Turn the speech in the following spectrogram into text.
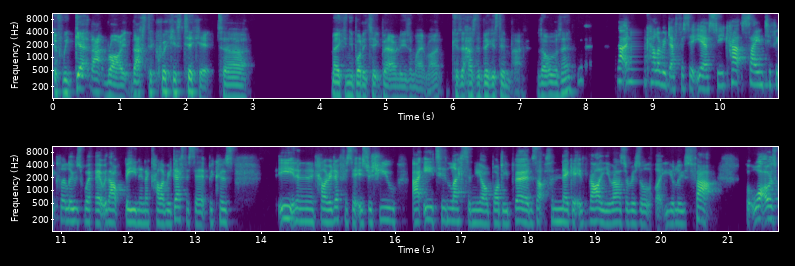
if we get that right, that's the quickest ticket to making your body tick better and losing weight, right? Because it has the biggest impact. Is that what we're saying? That and calorie deficit, yes. Yeah. So you can't scientifically lose weight without being in a calorie deficit because eating in a calorie deficit is just you are eating less than your body burns. That's a negative value as a result that you lose fat. But what I was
